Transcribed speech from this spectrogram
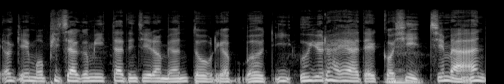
여기에 뭐 비자금이 있다든지 이러면 또 우리가 뭐 이- 의율해야 될 것이 네. 있지만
